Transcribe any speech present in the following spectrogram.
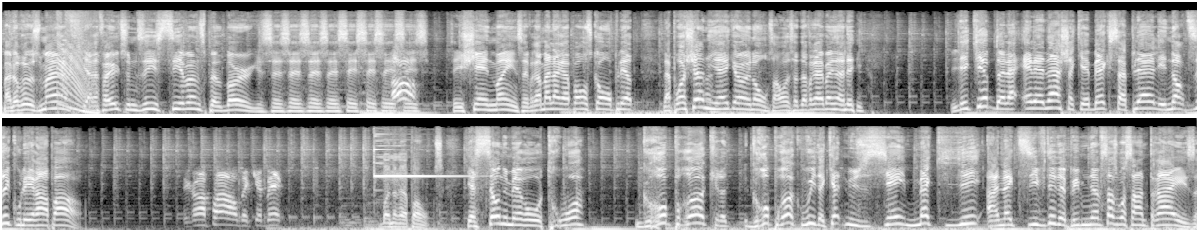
Malheureusement, il aurait fallu que tu me dises Steven Spielberg. C'est c'est- c'est- c'est- c'est- c'est- c'est- Ah! c'est- c'est chien de main. C'est vraiment la réponse complète. La prochaine, il n'y a qu'un nom. Ça, va- ça devrait bien aller. L'équipe de la LNH à Québec s'appelait les Nordiques ou les Remparts? Les remparts de Québec. Bonne réponse. Question numéro 3. Groupe rock, groupe rock, oui, de quatre musiciens maquillés en activité depuis 1973.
